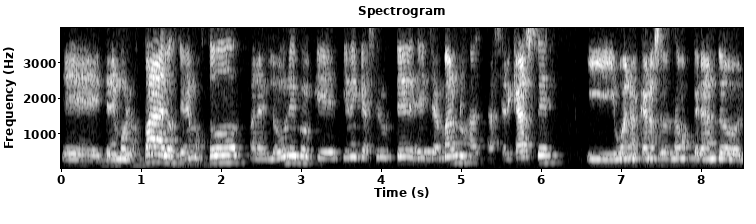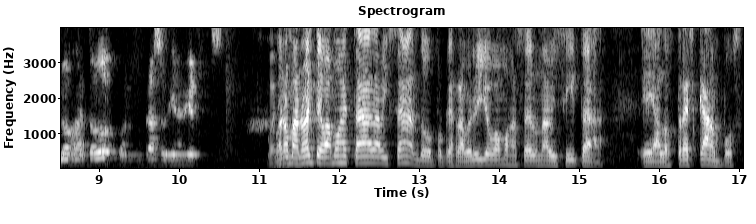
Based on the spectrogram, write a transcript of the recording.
eh, tenemos los palos, tenemos todo. Para, lo único que tienen que hacer ustedes es llamarnos, acercarse y bueno, acá nosotros estamos esperándolos a todos con los brazos bien abiertos. Bueno, Manuel, te vamos a estar avisando porque Rabelo y yo vamos a hacer una visita eh, a los tres campos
